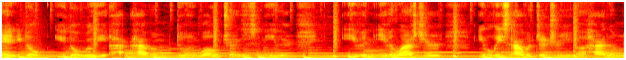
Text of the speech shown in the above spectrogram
and you don't you don't really ha- have him doing well in transition either. Even even last year, at least Alvin Gentry uh, had him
